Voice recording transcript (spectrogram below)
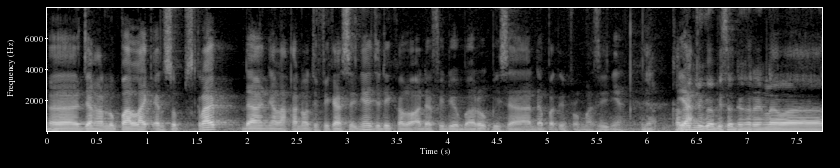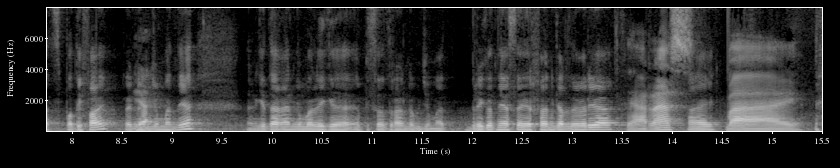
Eh, jangan lupa like and subscribe dan nyalakan notifikasinya. Jadi kalau ada video baru bisa dapat informasinya. Ya, kalian Ya. juga bisa dengerin lewat Spotify Random Ya. Jumatnya. Dan kita akan kembali ke episode Random Jumat. Berikutnya saya Irfan Kartawirya. Saya Harnas. Hai. Bye.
